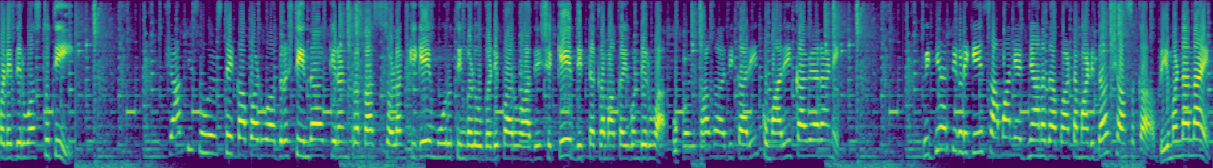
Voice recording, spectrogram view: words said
ಪಡೆದಿರುವ ಸ್ತುತಿ. ಶಾಂತಿ ಸುವ್ಯವಸ್ಥೆ ಕಾಪಾಡುವ ದೃಷ್ಟಿಯಿಂದ ಕಿರಣ್ ಪ್ರಕಾಶ್ ಸೊಳಂಕಿಗೆ ಮೂರು ತಿಂಗಳು ಗಡಿಪಾರು ಆದೇಶಕ್ಕೆ ದಿಟ್ಟ ಕ್ರಮ ಕೈಗೊಂಡಿರುವ ಉಪವಿಭಾಗ ಅಧಿಕಾರಿ ಕುಮಾರಿ ಕಾವ್ಯರಾಣಿ. ವಿದ್ಯಾರ್ಥಿಗಳಿಗೆ ಸಾಮಾನ್ಯ ಜ್ಞಾನದ ಪಾಠ ಮಾಡಿದ ಶಾಸಕ ಭೀಮಣ್ಣ ನಾಯ್ಕ್.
